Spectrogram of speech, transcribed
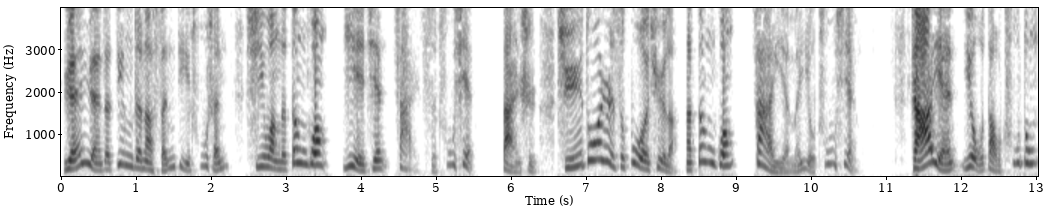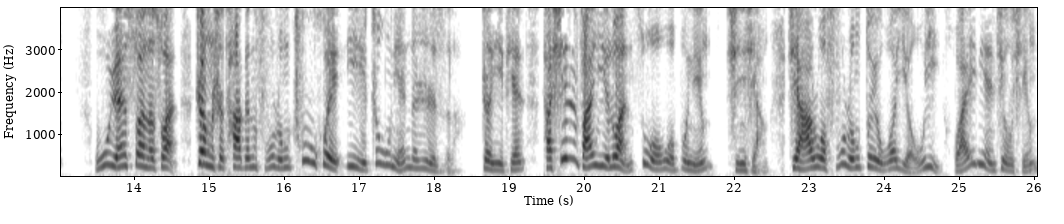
远远地盯着那坟地出神，希望的灯光夜间再次出现。但是许多日子过去了，那灯光再也没有出现过。眨眼又到初冬，吴元算了算，正是他跟芙蓉初会一周年的日子了。这一天，他心烦意乱，坐卧不宁，心想：假若芙蓉对我有意，怀念旧情，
